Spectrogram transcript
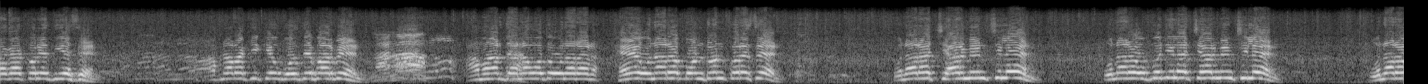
টাকা করে দিয়েছেন? আপনারা কি কেউ বলতে পারবেন? আমার জানা মতো ওনারা হ্যাঁ ওনারা বন্টন করেছেন। ওনারা চেয়ারম্যান ছিলেন, ওনারা উপজেলা চেয়ারম্যান ছিলেন, ওনারা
